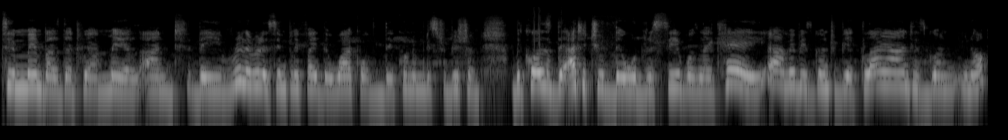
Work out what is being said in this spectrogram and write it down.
team members that were male and they really really simplified the work of the condom distribution because the attitude they would receive was like hey ah, maybe it's going to be a client he's going you know.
